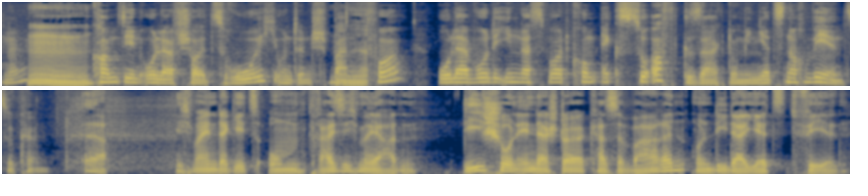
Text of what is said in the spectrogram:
Ne? Mhm. Kommt Ihnen Olaf Scholz ruhig und entspannt ja. vor? Oder wurde Ihnen das Wort Cum-Ex zu oft gesagt, um ihn jetzt noch wählen zu können? Ja. Ich meine, da geht's um 30 Milliarden, die schon in der Steuerkasse waren und die da jetzt fehlen.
